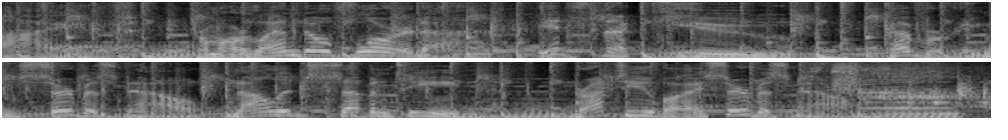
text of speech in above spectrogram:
Live from Orlando, Florida, it's theCUBE. Covering ServiceNow Knowledge 17. Brought to you by ServiceNow.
